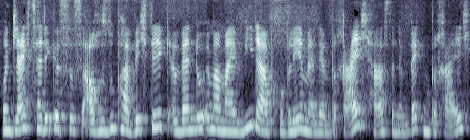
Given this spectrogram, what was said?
Und gleichzeitig ist es auch super wichtig, wenn du immer mal wieder Probleme in dem Bereich hast, in dem Beckenbereich,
